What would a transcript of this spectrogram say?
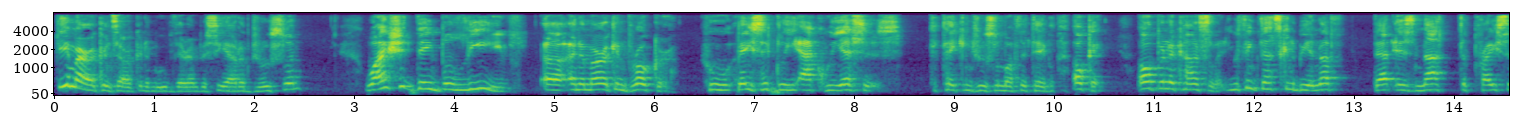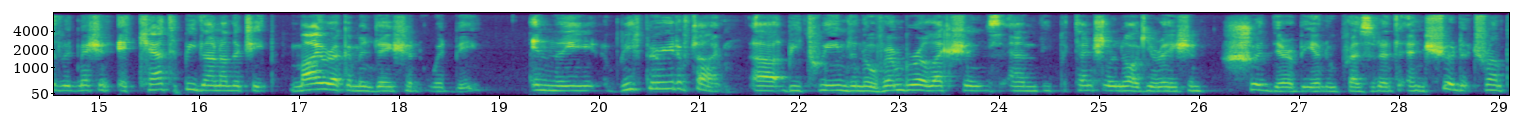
The Americans aren't going to move their embassy out of Jerusalem. Why should they believe uh, an American broker who basically acquiesces to taking Jerusalem off the table? Okay, open a consulate. You think that's going to be enough? That is not the price of admission. It can't be done on the cheap. My recommendation would be in the brief period of time uh, between the November elections and the potential inauguration, should there be a new president and should Trump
